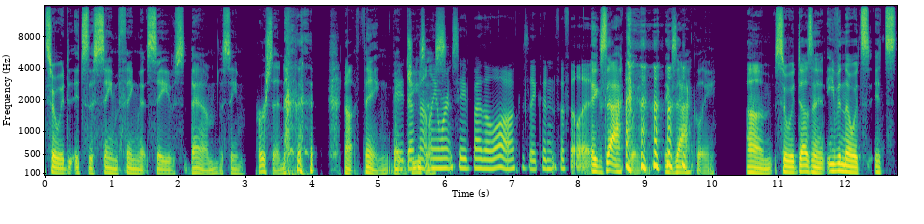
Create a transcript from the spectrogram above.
so it, it's the same thing that saves them, the same person, not thing, They definitely Jesus. weren't saved by the law because they couldn't fulfill it. Exactly. exactly. Um, so it doesn't, even though it's it's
